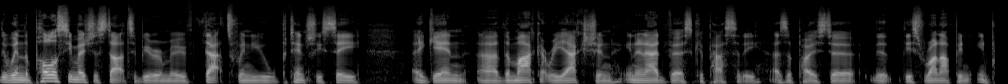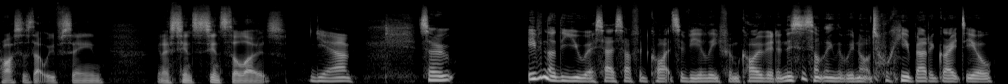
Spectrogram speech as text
when the policy measures start to be removed, that's when you will potentially see again uh, the market reaction in an adverse capacity, as opposed to the, this run up in, in prices that we've seen, you know, since since the lows. Yeah. So even though the US has suffered quite severely from COVID, and this is something that we're not talking about a great deal,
